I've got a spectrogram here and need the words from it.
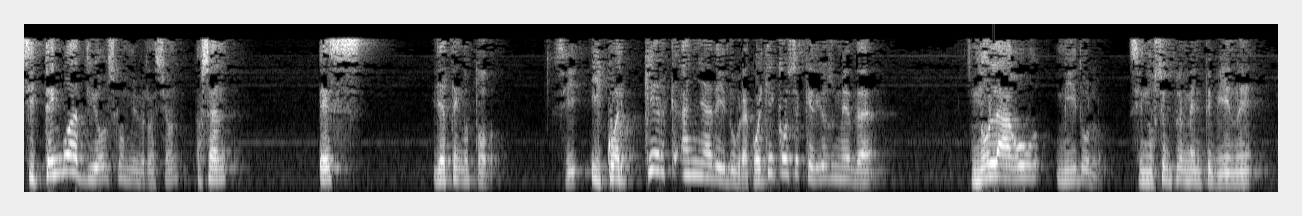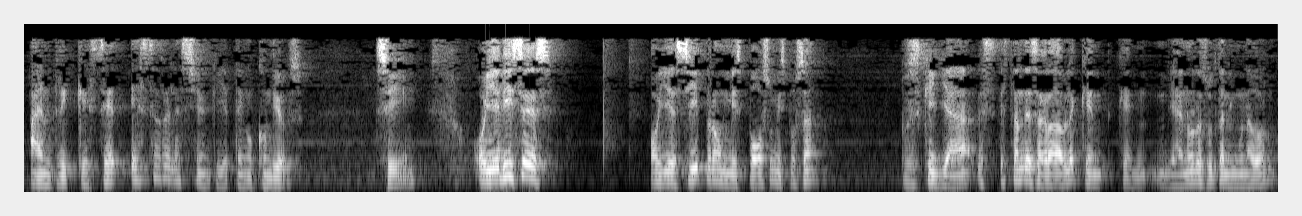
si tengo a Dios con mi relación, o sea, es, ya tengo todo. ¿sí? Y cualquier añadidura, cualquier cosa que Dios me da, no la hago mi ídolo, sino simplemente viene a enriquecer esa relación que ya tengo con Dios. ¿Sí? Oye, dices, oye, sí, pero mi esposo, mi esposa, pues es que ya es, tan desagradable que, que, ya no resulta ningún adorno.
